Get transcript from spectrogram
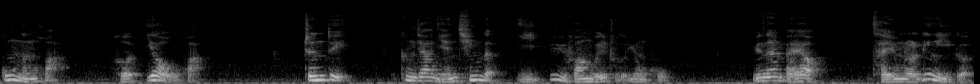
功能化和药物化，针对更加年轻的以预防为主的用户，云南白药采用了另一个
